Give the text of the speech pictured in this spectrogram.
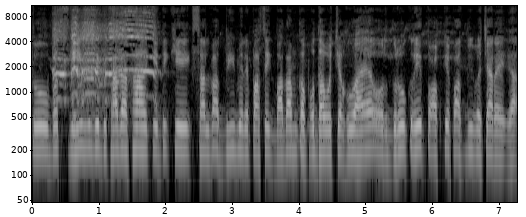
तो बस यही मुझे दिखा रहा था कि देखिए, एक साल बाद भी मेरे पास एक बादाम का पौधा बचा हुआ है और ग्रो करे तो आपके पास भी बचा रहेगा।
